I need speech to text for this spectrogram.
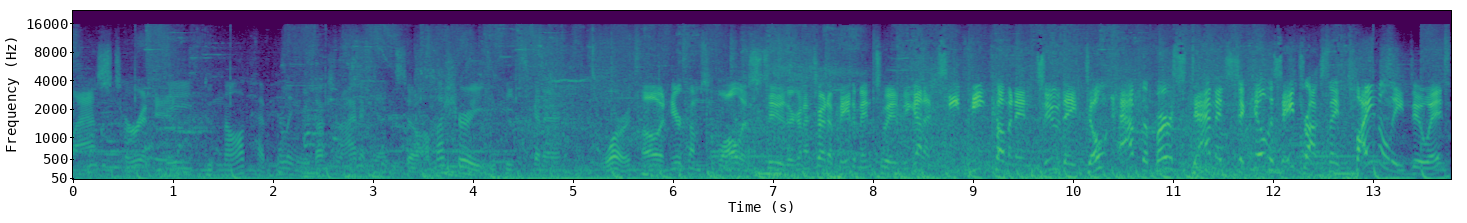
last turret They do not have healing reduction item yet, so I'm not sure if it's gonna work. Oh, and here comes Flawless, too. They're going to try to bait him into it. We got a TP coming in, too. They don't have the burst damage to kill this Aatrox. They finally do it.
